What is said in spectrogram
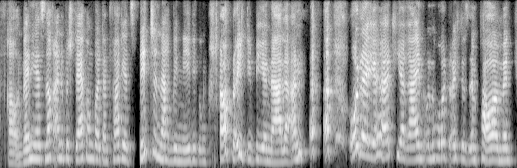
Frauen. Wenn ihr jetzt noch eine Bestärkung wollt, dann fahrt jetzt bitte nach Venedig und schaut euch die Biennale an. Oder ihr hört hier rein und holt euch das Empowerment,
